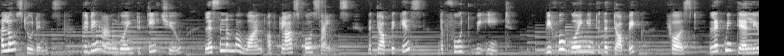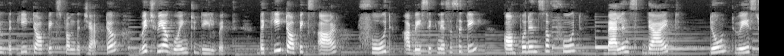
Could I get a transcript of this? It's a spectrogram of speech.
Hello students. Today I am going to teach you lesson number 1 of class 4 science. The topic is the food we eat. Before going into the topic, first let me tell you the key topics from the chapter which we are going to deal with. The key topics are food, a basic necessity, components of food, balanced diet, don't waste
